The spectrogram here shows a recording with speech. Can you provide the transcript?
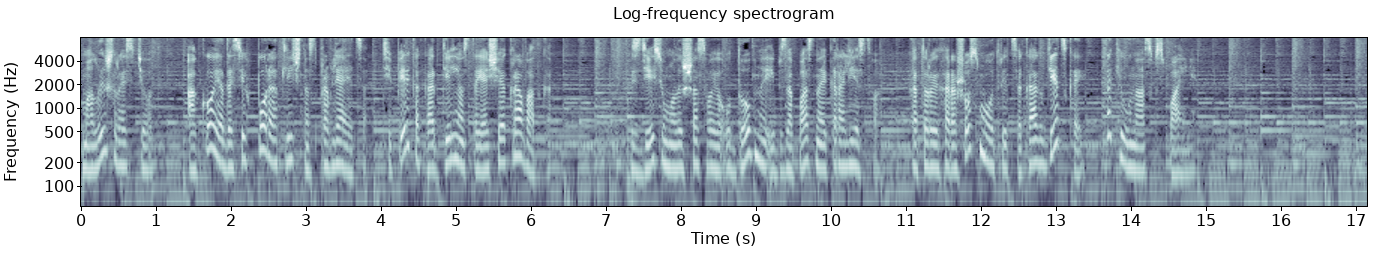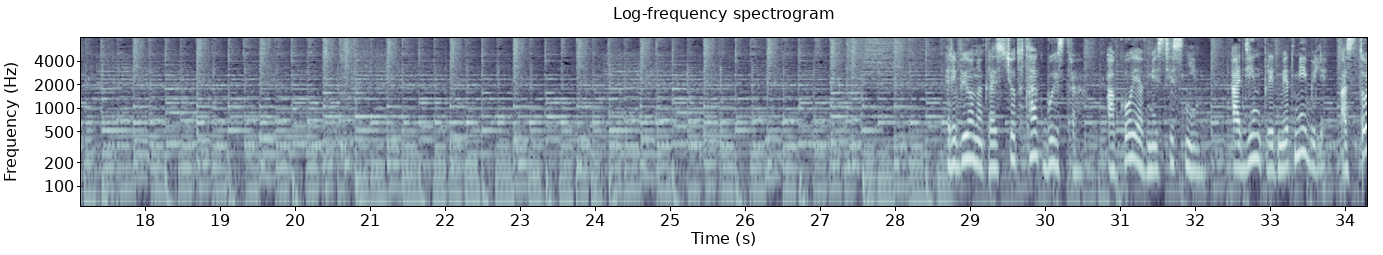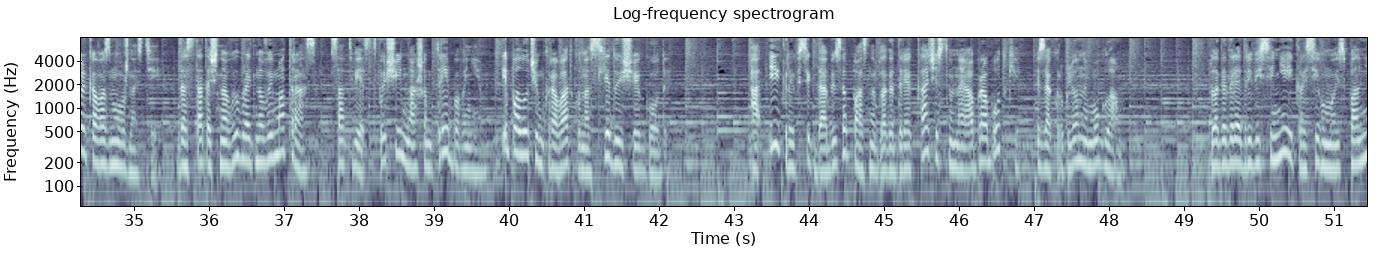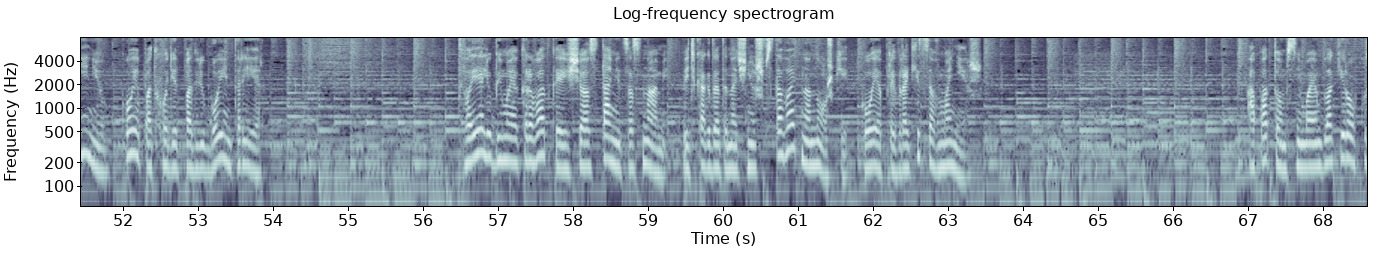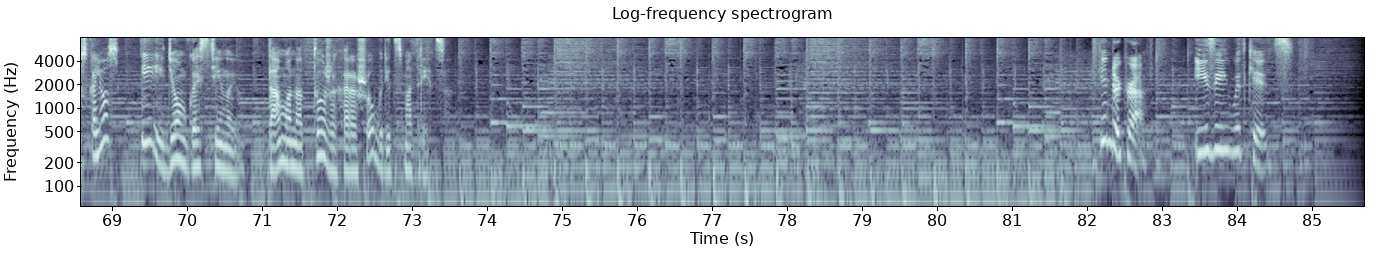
Малыш растет – а Коя до сих пор отлично справляется, теперь как отдельно стоящая кроватка. Здесь у малыша свое удобное и безопасное королевство, которое хорошо смотрится как в детской, так и у нас в спальне. Ребенок растет так быстро, а Коя вместе с ним. Один предмет мебели, а столько возможностей. Достаточно выбрать новый матрас, соответствующий нашим требованиям, и получим кроватку на следующие годы. А игры всегда безопасны благодаря качественной обработке и закругленным углам. Благодаря древесине и красивому исполнению Коя подходит под любой интерьер – Твоя любимая кроватка еще останется с нами, ведь когда ты начнешь вставать на ножки, Коя превратится в манеж. А потом снимаем блокировку с колес и идем в гостиную. Там она тоже хорошо будет смотреться. Kindercraft. Easy with kids.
